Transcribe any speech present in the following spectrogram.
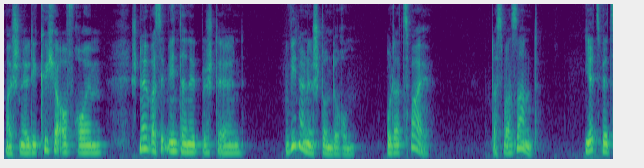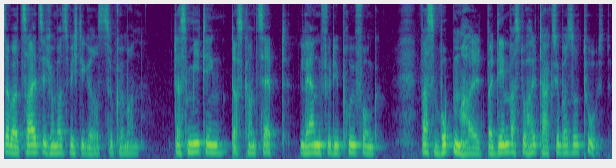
mal schnell die Küche aufräumen, schnell was im Internet bestellen. Wieder eine Stunde rum. Oder zwei. Das war Sand. Jetzt wird es aber Zeit, sich um was Wichtigeres zu kümmern. Das Meeting, das Konzept, Lernen für die Prüfung. Was wuppen halt bei dem, was du halt tagsüber so tust.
